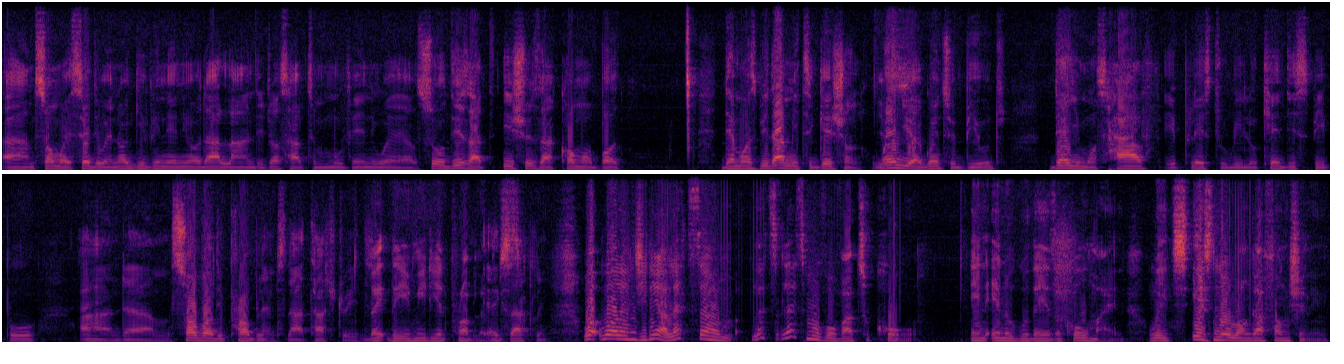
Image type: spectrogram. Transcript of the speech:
Um, some were said they were not given any other land. They just have to move anywhere else. So these are issues that come up. But there must be that mitigation. Yes. When you are going to build, then you must have a place to relocate these people and um, solve all the problems that are attached to it. The, the immediate problems. Exactly. Well, well, engineer, let's um, let's let's move over to coal. In Enugu, there is a coal mine which is no longer functioning,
